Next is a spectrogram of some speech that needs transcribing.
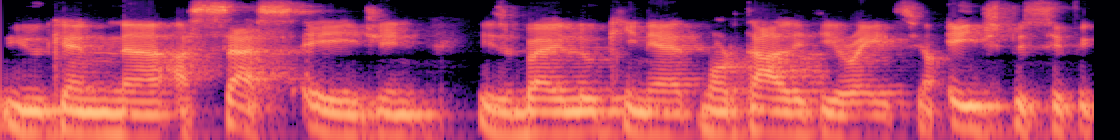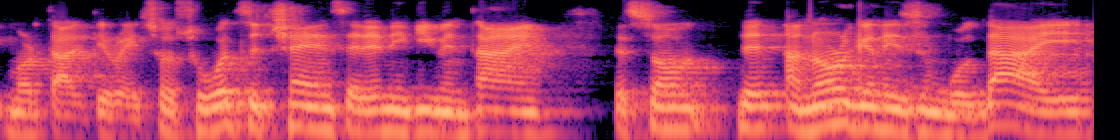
you can uh, assess aging is by looking at mortality rates, you know, age-specific mortality rates. So, so what's the chance at any given time that some that an organism will die?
